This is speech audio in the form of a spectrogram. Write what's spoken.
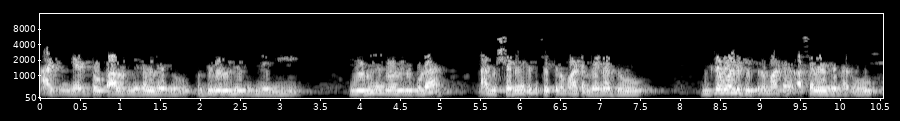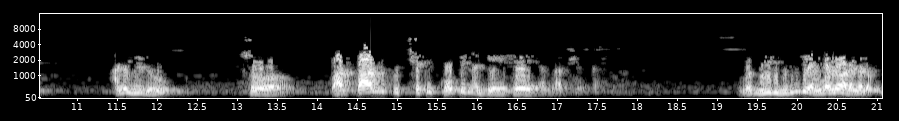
నాకు ఇంకెంతో కాలం మిగలలేదు కొద్ది రోజులు మిగిలేవి. ఈ మిగిలిన రోజులు కూడా నాకు శరీరం చెప్పిన మాట వినదు. ఇంట్లో వాళ్ళు చెప్పిన మాట అసలే వినరు. అని వీడు సో వార్తాను పృచ్చతి కోపి నగ్గేహే అన్నారు శంకర్. వీడి గురించి ఎవరో అడగరు.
